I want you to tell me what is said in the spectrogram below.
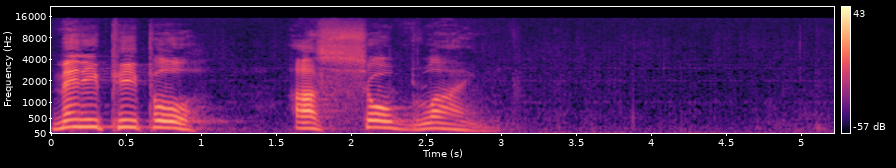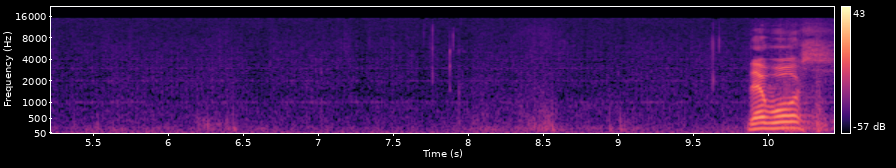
Many people are so blind. There was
